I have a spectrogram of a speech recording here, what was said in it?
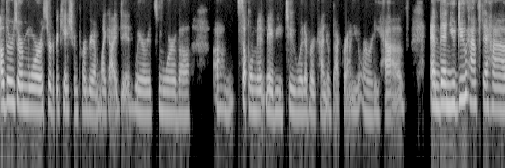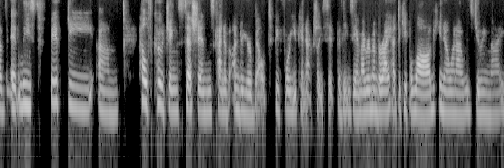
others are more a certification program like I did, where it's more of a um, supplement maybe to whatever kind of background you already have. And then you do have to have at least 50 um, health coaching sessions kind of under your belt before you can actually sit for the exam. I remember I had to keep a log, you know, when I was doing my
